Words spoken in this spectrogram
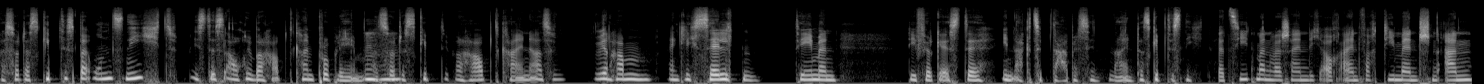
also das gibt es bei uns nicht, ist es auch überhaupt kein Problem. Mhm. Also das gibt überhaupt keine, also wir haben eigentlich selten Themen, die für Gäste inakzeptabel sind. Nein, das gibt es nicht. Da zieht man wahrscheinlich auch einfach die Menschen an,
